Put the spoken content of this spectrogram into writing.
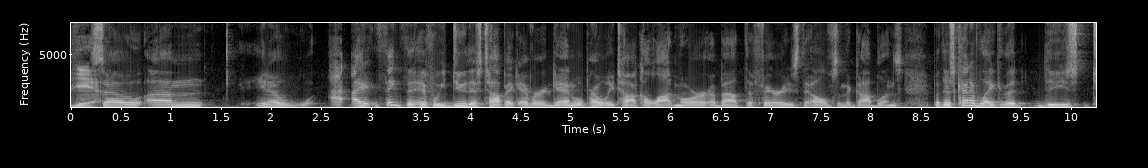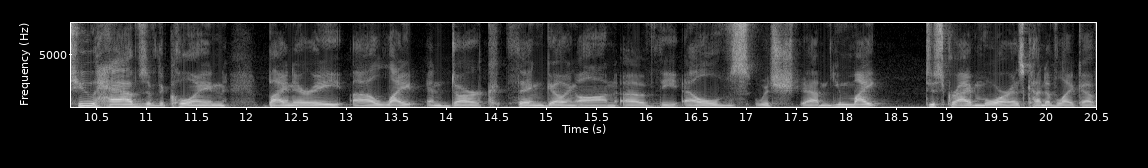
Yeah. So, um, you know, I, I think that if we do this topic ever again, we'll probably talk a lot more about the fairies, the elves, and the goblins. But there's kind of like the these two halves of the coin, binary uh, light and dark thing going on of the elves, which um, you might describe more as kind of like a,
